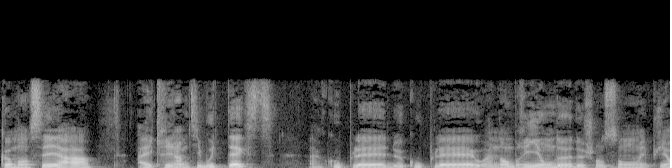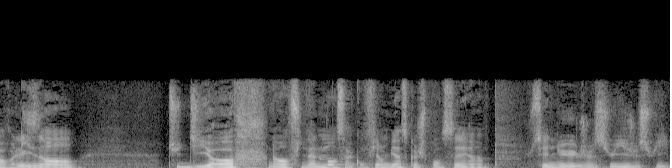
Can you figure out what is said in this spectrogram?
commencer à, écrire un petit bout de texte, un couplet, deux couplets ou un embryon de, de chanson et puis en relisant, tu te dis « oh non finalement ça confirme bien ce que je pensais, hein. c'est nul, je suis, je, suis,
